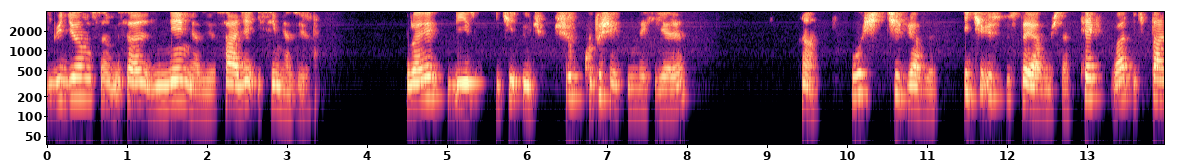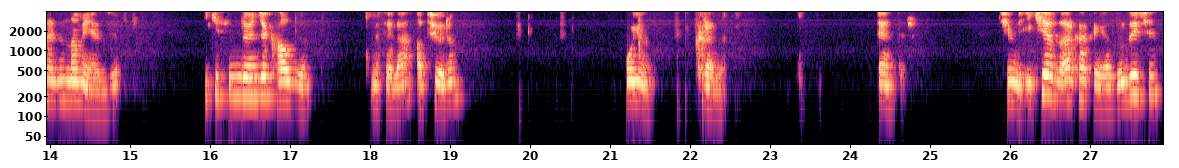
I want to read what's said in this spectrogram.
videomuzda mesela name yazıyor. Sadece isim yazıyor. Buraya 1, 2, 3. Şu kutu şeklindeki yere ha, bu çift yazı. İki üst üste yazmışlar. Text var. iki tane de name yazıyor. İkisini de önce kaldırın. Mesela atıyorum. Oyun kralı. Enter. Şimdi iki yazı arka arkaya yazıldığı için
